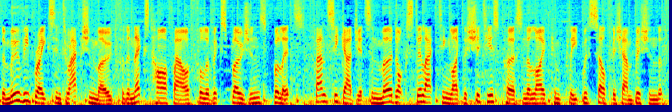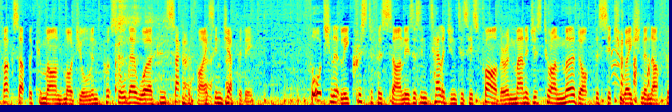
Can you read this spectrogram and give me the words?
The movie breaks into action mode for the next half hour full of explosions, bullets, fancy gadgets and Murdoch still acting like the shittiest person alive complete with selfish ambition that fucks up the command module and puts all their work and sacrifice in jeopardy. Fortunately, Christopher's son is as intelligent as his father and manages to un-Murdoch the situation enough for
